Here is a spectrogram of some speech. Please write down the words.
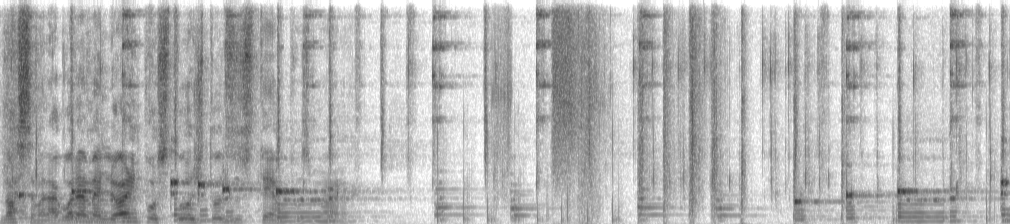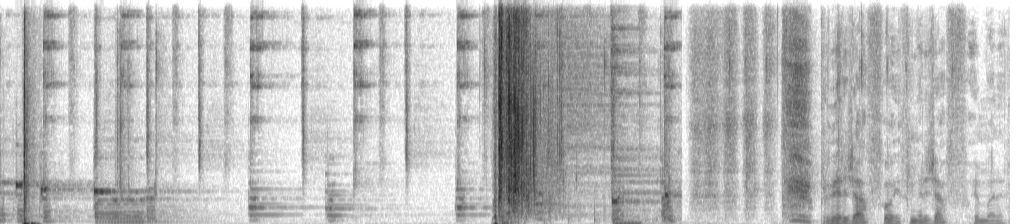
Nossa, mano, agora é o melhor impostor de todos os tempos, mano. Primeiro já foi, primeiro já foi, mano.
